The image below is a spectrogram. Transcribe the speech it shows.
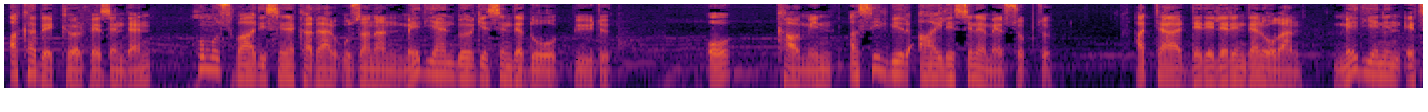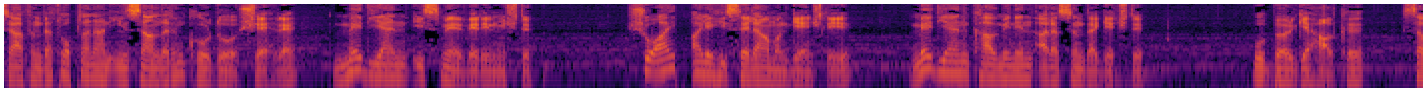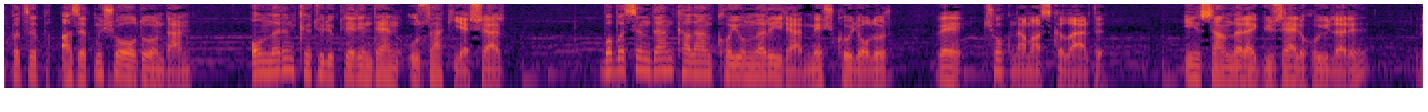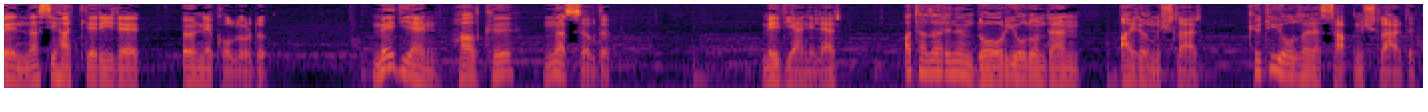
Akabe körfezinden Humus Vadisi'ne kadar uzanan Medyen bölgesinde doğup büyüdü. O, kavmin asil bir ailesine mensuptu. Hatta dedelerinden olan Medyen'in etrafında toplanan insanların kurduğu şehre Medyen ismi verilmişti. Şuayb aleyhisselamın gençliği, Medyen kavminin arasında geçti. Bu bölge halkı, sapıtıp azıtmış olduğundan, onların kötülüklerinden uzak yaşar, babasından kalan koyunlarıyla meşgul olur ve çok namaz kılardı. İnsanlara güzel huyları ve nasihatleriyle örnek olurdu. Medyen halkı nasıldı? Medyaniler, atalarının doğru yolundan ayrılmışlar, kötü yollara sapmışlardı.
